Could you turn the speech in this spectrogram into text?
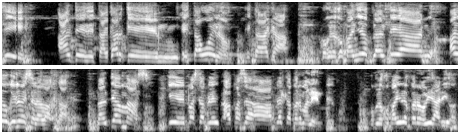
Sí, antes de destacar que mm, está bueno estar acá, porque los compañeros plantean algo que no es a la baja, plantean más, que pasa a, a plata permanente, como los compañeros ferroviarios.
